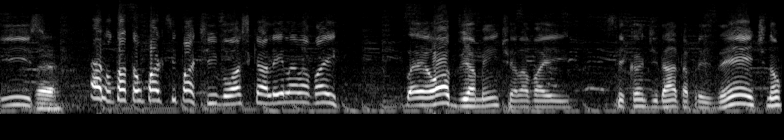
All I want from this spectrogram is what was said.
Isso. É. é. não tá tão participativo. Eu acho que a Leila ela vai é, obviamente ela vai ser candidata a presidente, não.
